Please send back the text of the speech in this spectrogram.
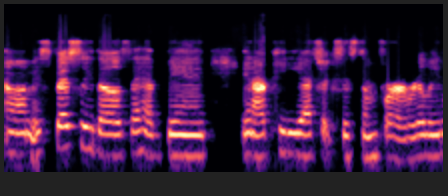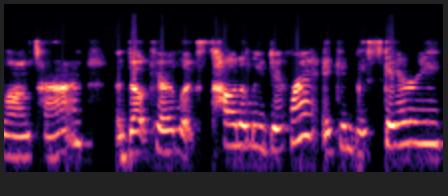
um, especially those that have been in our pediatric system for a really long time. Adult care looks totally different. It can be scary.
